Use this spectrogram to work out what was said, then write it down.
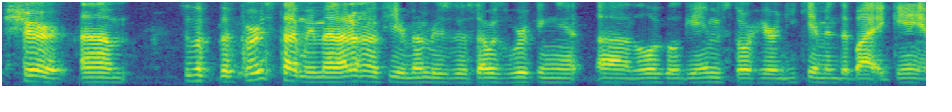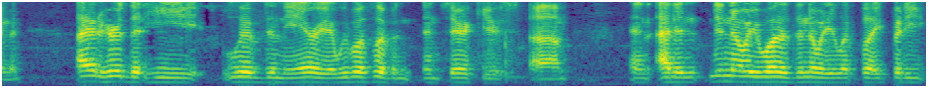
Sure. Um, so the, the first time we met, I don't know if he remembers this. I was working at uh, the local game store here, and he came in to buy a game. And I had heard that he lived in the area. We both live in, in Syracuse, um, and I didn't didn't know who he was, didn't know what he looked like. But he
